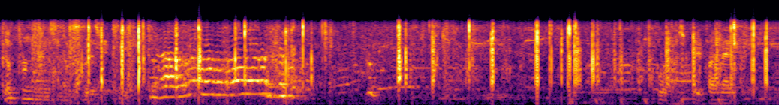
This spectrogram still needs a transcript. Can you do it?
Então, pelo menos uma coisa aqui. Não. Vou respeitar a América.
